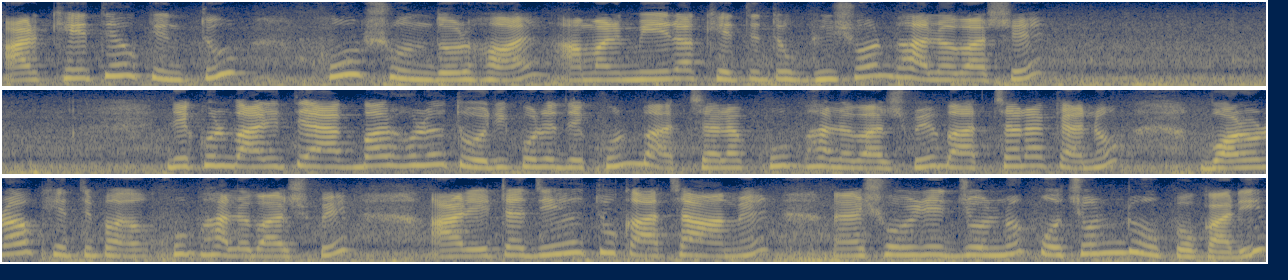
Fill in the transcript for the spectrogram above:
আর খেতেও কিন্তু খুব সুন্দর হয়। আমার মেয়েরা খেতে তো ভীষণ ভালোবাসে। দেখুন, বাড়িতে একবার হলেও তৈরি করে দেখুন, বাচ্চারা খুব ভালোবাসবে। বাচ্চারা কেন? বড়রাও খেতে খুব ভালোবাসবে। আর এটা যেহেতু কাঁচা আমের শরীরের জন্য প্রচণ্ড উপকারী।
